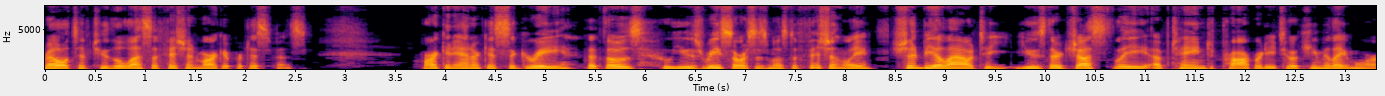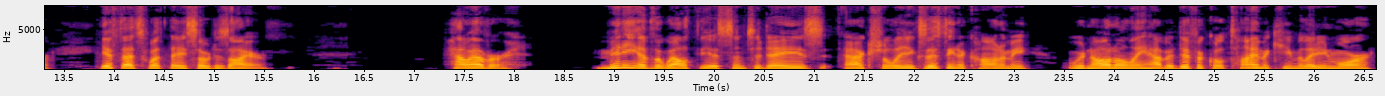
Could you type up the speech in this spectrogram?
relative to the less efficient market participants. Market anarchists agree that those who use resources most efficiently should be allowed to use their justly obtained property to accumulate more, if that's what they so desire. However, many of the wealthiest in today's actually existing economy would not only have a difficult time accumulating more,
